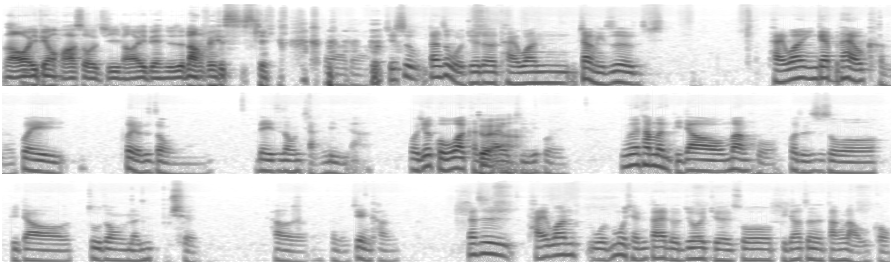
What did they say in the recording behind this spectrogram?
然后一边划手机，然后一边就是浪费时间。对啊，对啊。其实，但是我觉得台湾像你是台湾，应该不太有可能会会有这种类似这种奖励啊。我觉得国外可能还有机会，啊、因为他们比较慢活，或者是说比较注重人权，还有可能健康。但是台湾，我目前待的就会觉得说比较真的当劳工。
